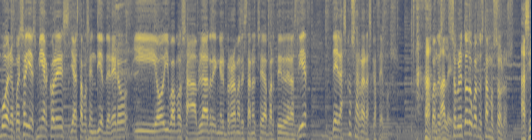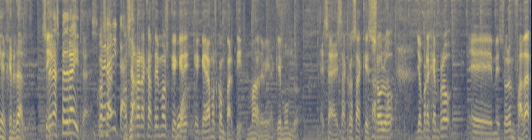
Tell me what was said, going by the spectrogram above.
Bueno, pues hoy es miércoles, ya estamos en 10 de enero y hoy vamos a hablar en el programa de esta noche a partir de las 10 de las cosas raras que hacemos. Cuando- Vale. Sobre todo cuando estamos solos. Así en general. Sí, De las pedraditas. cosas, Pedraditas. cosas Ya. raras que hacemos que, queramos compartir. Madre mía, qué mundo. Esa- esas cosas que solo... Yo, por ejemplo, eh, me suelo enfadar.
